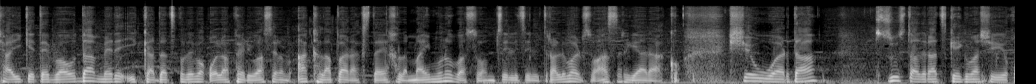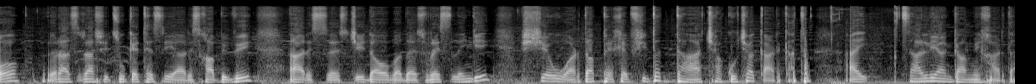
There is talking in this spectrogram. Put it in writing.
ჩაიკეტებაო და მე იქ გადაწყდება ყველაფერი ასე რომ აქ ლაპარაკს და ეხლა მაიმუნობასო ამ წილი-წილი ტრალებარისო აზრი არ აქვს შეუვარდა ზუსტად რაც გეგმაში იყო რაც რაშიც უკეთესი არის ხაბიბი არის ეს ჭიდაობა და ეს რესლინგი შეუვარდა ფეხებში და დააჩაკუჩა კარგად აი ძალიან გამიხარდა.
